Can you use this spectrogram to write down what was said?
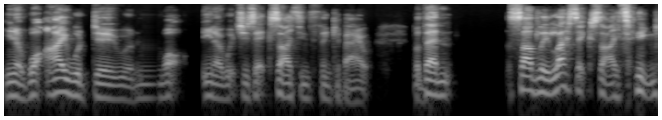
you know what I would do and what you know, which is exciting to think about. But then sadly less exciting,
